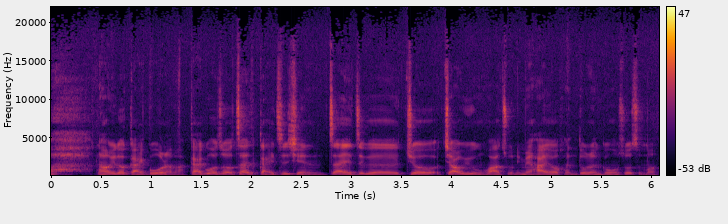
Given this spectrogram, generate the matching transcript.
啊。然后也都改过了嘛，改过之后，在改之前，在这个就教育文化组里面，还有很多人跟我说什么？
